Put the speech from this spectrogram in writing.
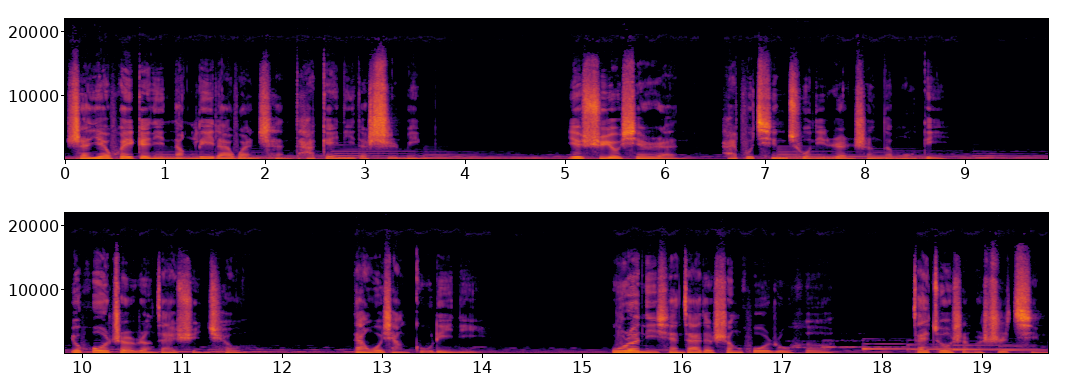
神也会给你能力来完成他给你的使命。也许有些人还不清楚你人生的目的，又或者仍在寻求，但我想鼓励你，无论你现在的生活如何，在做什么事情，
